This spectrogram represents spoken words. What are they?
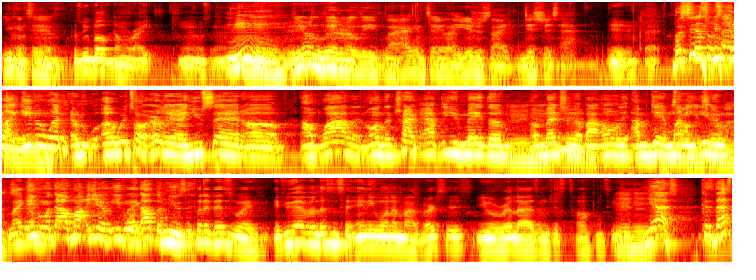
You can tell. Because we both don't write. You know what I'm saying? Mm. You're literally like I can tell you like you're just like this just happened. Yeah, fact. But see, that's what I'm saying. Like, even when uh, we talked earlier, and you said um, I'm wilding on the track after you made the a mention about only I'm getting money Talking too even. Like, even I'm- without my yeah even like, without the music. Put it this way: if you ever listen to any one of my verses, you will realize I'm just talking to you. Yes, because that's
